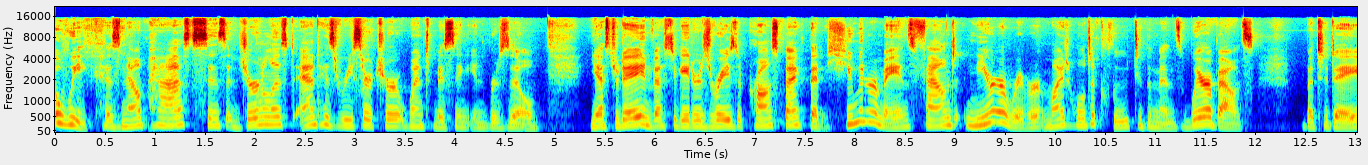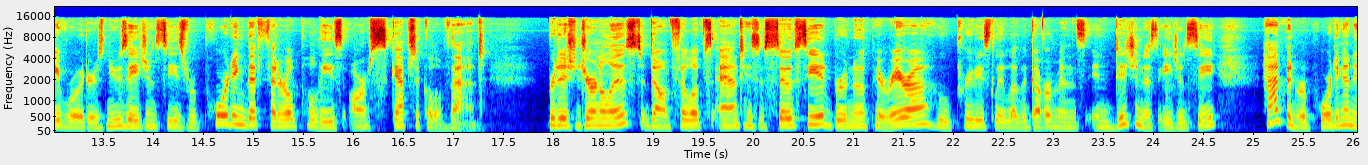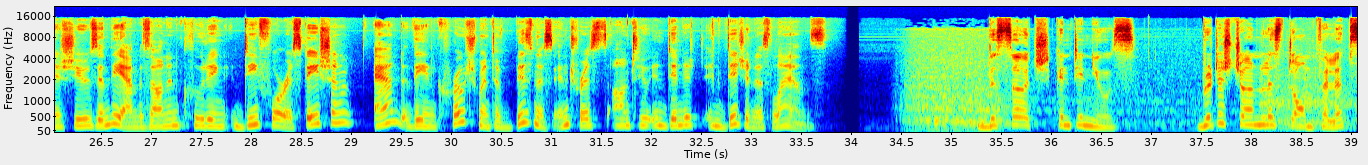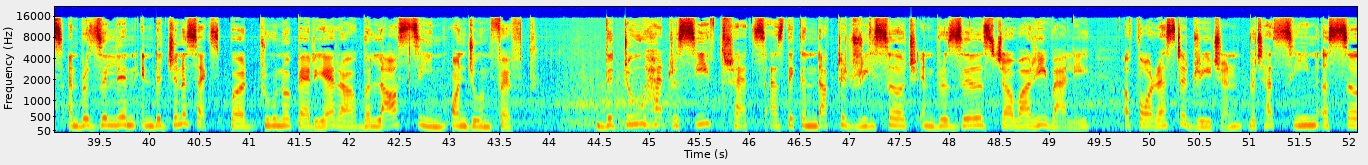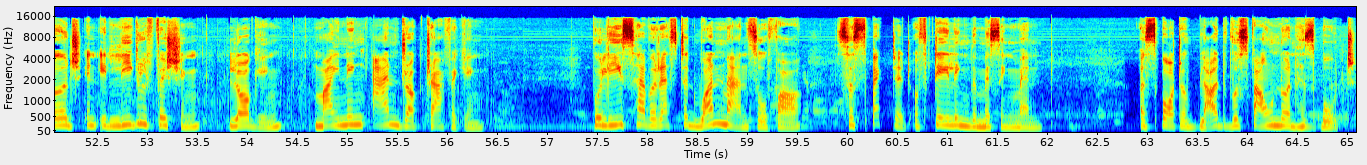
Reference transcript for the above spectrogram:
A week has now passed since a journalist and his researcher went missing in Brazil. Yesterday, investigators raised a prospect that human remains found near a river might hold a clue to the men's whereabouts. But today, Reuters news agency is reporting that federal police are skeptical of that. British journalist Dom Phillips and his associate Bruno Pereira, who previously led the government's indigenous agency, had been reporting on issues in the Amazon, including deforestation and the encroachment of business interests onto indigenous lands. The search continues. British journalist Dom Phillips and Brazilian indigenous expert Bruno Pereira were last seen on June 5th. The two had received threats as they conducted research in Brazil's Javari Valley, a forested region which has seen a surge in illegal fishing, logging, mining, and drug trafficking. Police have arrested one man so far, suspected of tailing the missing men. A spot of blood was found on his boat.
